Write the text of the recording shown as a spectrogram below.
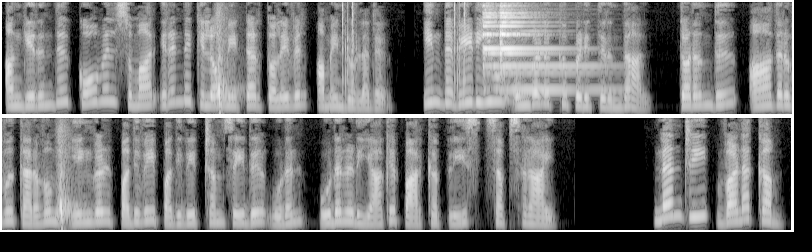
அங்கிருந்து கோவில் சுமார் இரண்டு கிலோமீட்டர் தொலைவில் அமைந்துள்ளது. இந்த வீடியோ உங்களுக்கு பிடித்திருந்தால் தொடர்ந்து ஆதரவு தரவும். எங்கள் பதிவை பதிவேற்றம் செய்து உடன் உடனடியாக பார்க்க ப்ளீஸ் சப்ஸ்கிரைப் நன்றி வணக்கம்.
